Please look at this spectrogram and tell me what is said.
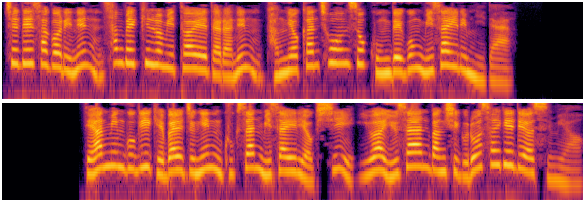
최대 사거리는 300km에 달하는 강력한 초음속 공대공 미사일입니다. 대한민국이 개발 중인 국산 미사일 역시 이와 유사한 방식으로 설계되었으며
